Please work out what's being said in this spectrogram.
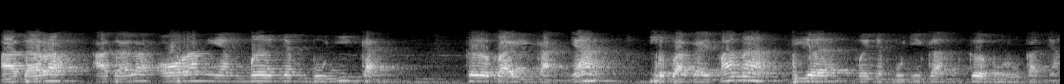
adalah adalah orang yang menyembunyikan kebaikannya sebagaimana dia menyembunyikan keburukannya.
